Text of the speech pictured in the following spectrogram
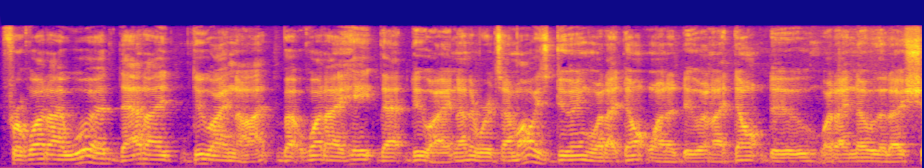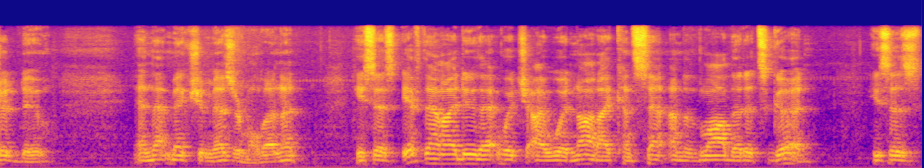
For what I would, that I do I not. But what I hate, that do I." In other words, I'm always doing what I don't want to do, and I don't do what I know that I should do, and that makes you miserable, doesn't it? He says, "If then I do that which I would not, I consent unto the law that it's good." He says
